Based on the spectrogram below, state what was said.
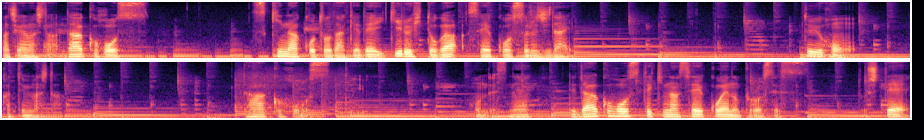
間違えました。ダークホース。好きなことだけで生きる人が成功する時代。という本を買ってみました。ダークホースっていう本ですね。でダークホース的な成功へのプロセスとして、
